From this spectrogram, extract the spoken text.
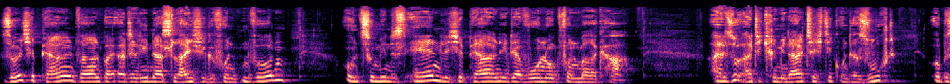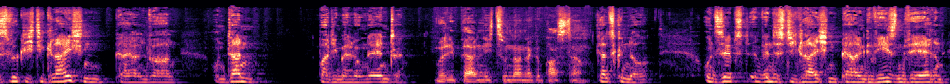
Solche Perlen waren bei Adelinas Leiche gefunden worden und zumindest ähnliche Perlen in der Wohnung von Mark H. Also hat die Kriminaltechnik untersucht, ob es wirklich die gleichen Perlen waren. Und dann war die Meldung eine Ente. Weil die Perlen nicht zueinander gepasst haben. Ganz genau. Und selbst wenn es die gleichen Perlen gewesen wären,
